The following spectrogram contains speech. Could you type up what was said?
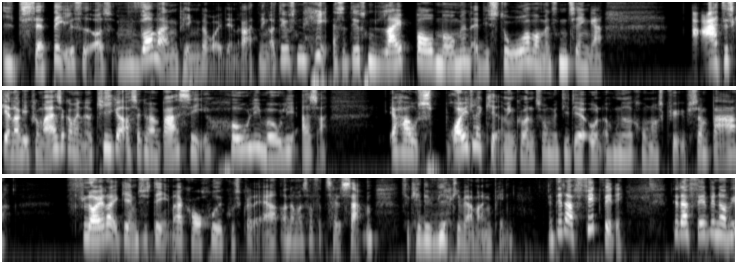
i særdeleshed også, hvor mange penge der røg i den retning. Og det er jo sådan helt, altså det er jo sådan en lightbulb moment af de store, hvor man sådan tænker, ah, det sker nok ikke for mig, og så går man ind og kigger, og så kan man bare se, holy moly, altså, jeg har jo sprøjtlakeret min konto med de der under 100 kroners køb, som bare fløjter igennem systemet, og jeg kan overhovedet ikke huske, hvad det er. Og når man så får talt sammen, så kan det virkelig være mange penge. Men det, der er fedt ved det, det der er fedt ved, når vi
